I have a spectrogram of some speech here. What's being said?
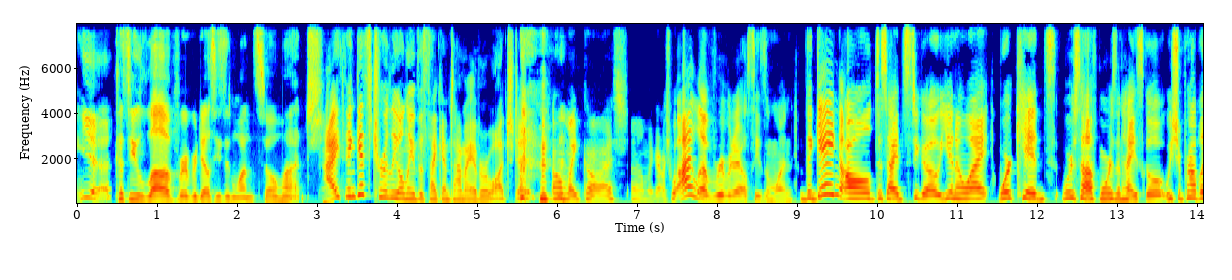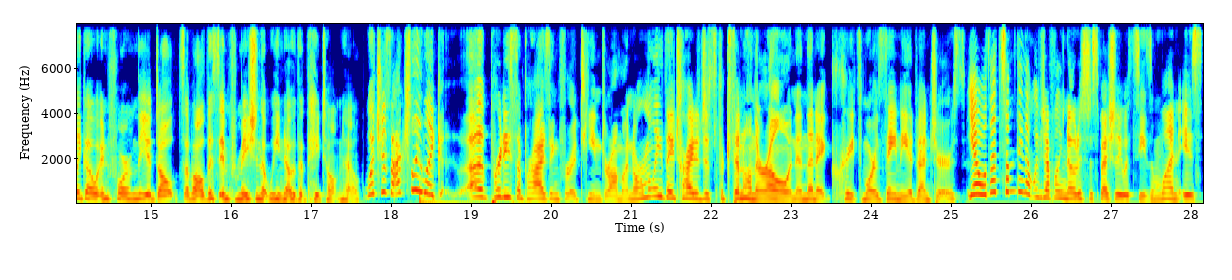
yeah. because you love Riverdale season one so much. I think it's truly only the second time I ever watched it. oh my gosh. Oh my gosh. Well, I love Riverdale season one. The gang all decides to go, you know what? We're kids. We're sophomores in high school. We should probably go inform the adults of all this information that we know that they don't know. Which is actually like uh, pretty surprising for a teen drama. Normally they try to just fix it on their own and then it creates more zany adventures. Yeah, well, that's something that we've definitely noticed, especially with season one, is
